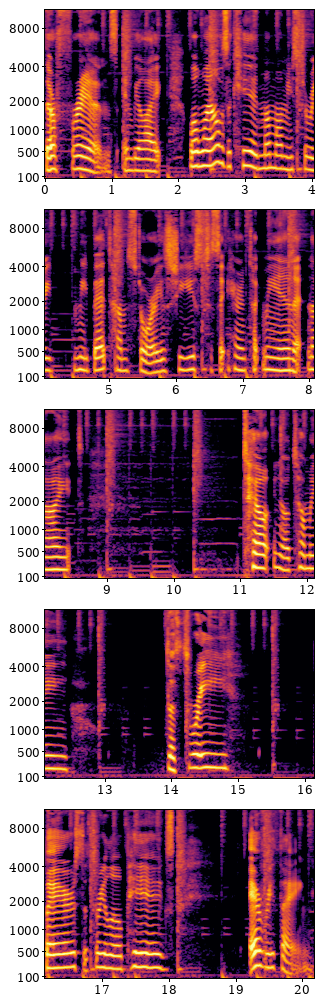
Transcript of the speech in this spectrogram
their friends and be like, Well, when I was a kid, my mom used to read me bedtime stories. She used to sit here and tuck me in at night. Tell, you know, tell me the three bears, the three little pigs, everything.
